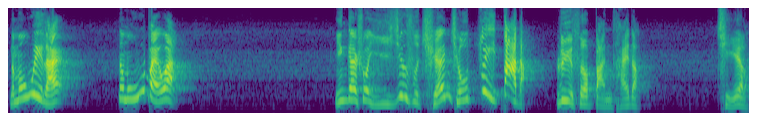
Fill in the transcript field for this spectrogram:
那么未来，那么五百万，应该说已经是全球最大的绿色板材的企业了。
